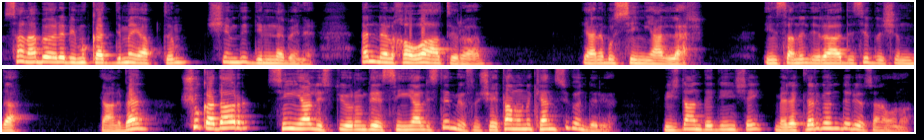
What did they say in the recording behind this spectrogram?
Sana böyle bir mukaddime yaptım. Şimdi dinle beni. Ennel havatıra yani bu sinyaller insanın iradesi dışında yani ben şu kadar sinyal istiyorum diye sinyal istemiyorsun. Şeytan onu kendisi gönderiyor. Vicdan dediğin şey melekler gönderiyor sana onu.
